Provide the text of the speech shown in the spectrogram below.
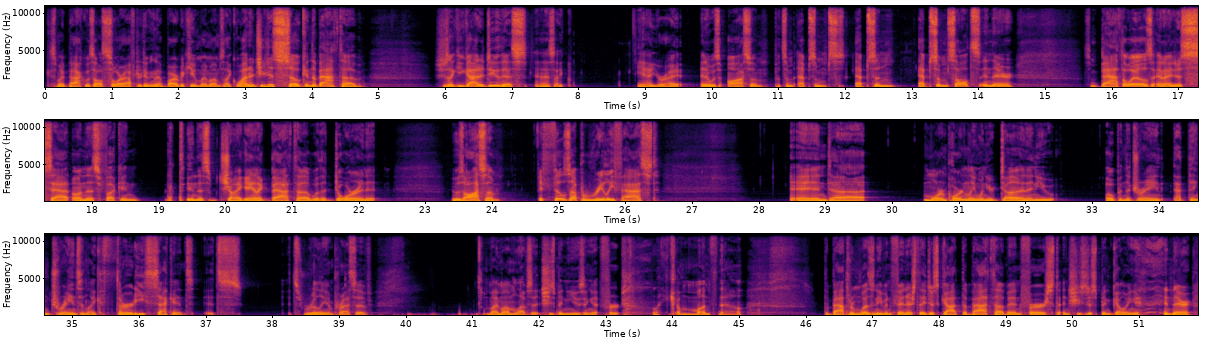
because my back was all sore after doing that barbecue. My mom's like, "Why don't you just soak in the bathtub?" She's like, "You got to do this," and I was like, "Yeah, you're right." And it was awesome. Put some Epsom Epsom Epsom salts in there, some bath oils, and I just sat on this fucking in this gigantic bathtub with a door in it. It was awesome. It fills up really fast. And uh, more importantly, when you're done and you open the drain, that thing drains in like 30 seconds. It's it's really impressive. My mom loves it. She's been using it for like a month now. The bathroom wasn't even finished. They just got the bathtub in first, and she's just been going in there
